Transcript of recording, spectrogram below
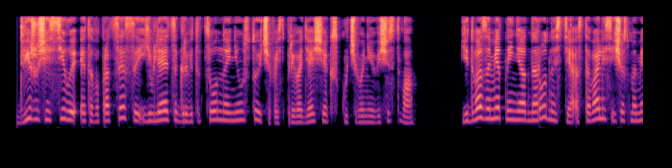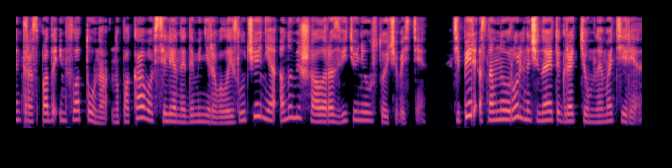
Движущей силой этого процесса является гравитационная неустойчивость, приводящая к скучиванию вещества. Едва заметные неоднородности оставались еще с момента распада инфлатона, но пока во Вселенной доминировало излучение, оно мешало развитию неустойчивости. Теперь основную роль начинает играть темная материя.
